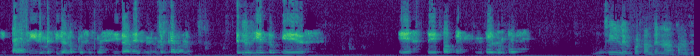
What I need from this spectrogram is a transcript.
y para seguir investigando pues sus necesidades en el mercado, ¿no? Eso Sí. siento que es este papel dentro de la empresa. Sí, lo importante, ¿no? Como si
